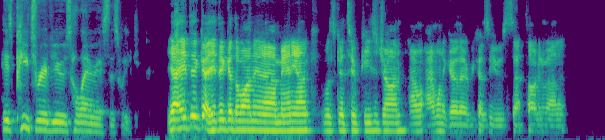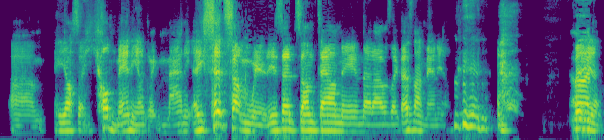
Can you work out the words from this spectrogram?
his pizza reviews hilarious this week. Yeah, he did good. He did good. The one in uh, Manoa was good too. Pizza John. I, I want to go there because he was talking about it. Um, he also he called Manoa like Manny. He said something weird. He said some town name that I was like, that's not Manoa. But uh, you know,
